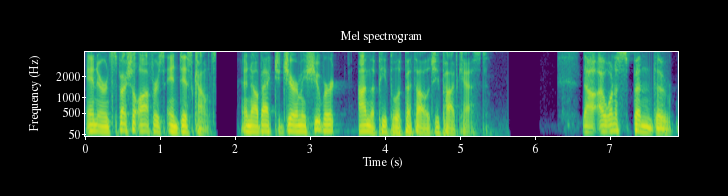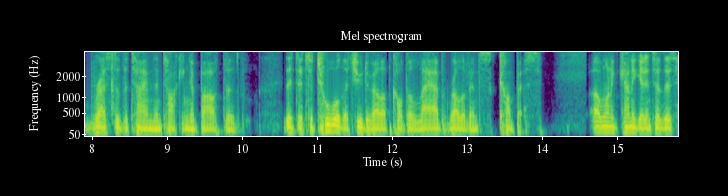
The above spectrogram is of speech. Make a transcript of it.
and earn special offers and discounts. And now back to Jeremy Schubert on the People of Pathology podcast. Now, I want to spend the rest of the time then talking about the It's a tool that you develop called the Lab Relevance Compass. I want to kind of get into this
